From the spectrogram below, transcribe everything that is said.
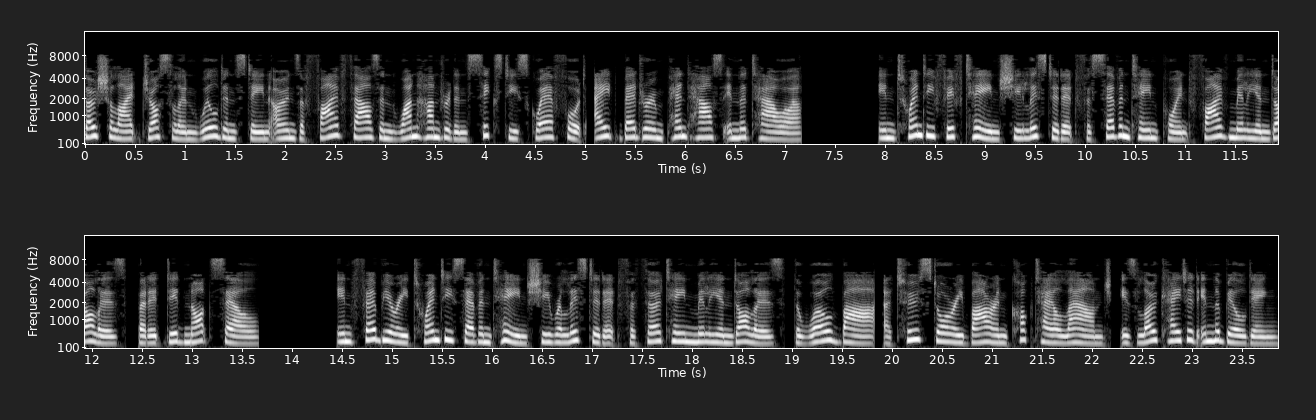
Socialite Jocelyn Wildenstein owns a 5,160 square foot, eight bedroom penthouse in the tower. In 2015 she listed it for $17.5 million, but it did not sell. In February 2017 she relisted it for $13 million. The World Bar, a two-story bar and cocktail lounge, is located in the building.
